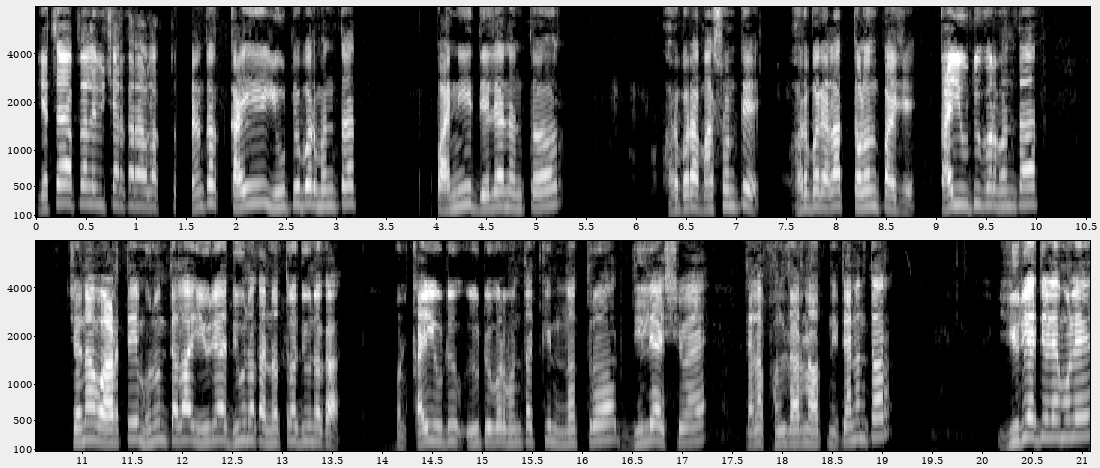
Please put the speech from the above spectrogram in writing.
याचा आपल्याला विचार करावा लागतो. त्यानंतर काही यूट्यूबर म्हणतात पाणी दिल्यानंतर हरभरा मासोंटे हरभऱ्याला तळण पाहिजे. काही यूट्यूबर म्हणतात चना वाढते म्हणून त्याला युरिया देऊ नका नत्र देऊ नका. पण काही यूट्यूब यूट्यूबर म्हणतात की नत्र दिल्याशिवाय त्याला फलधारणा होत नाही. त्यानंतर युरिया दिल्यामुळे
